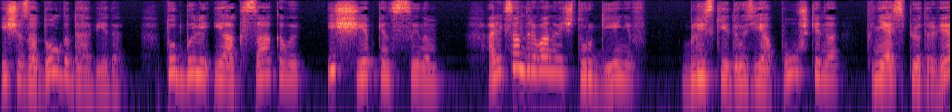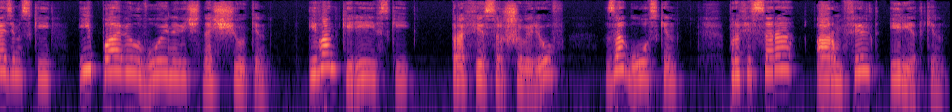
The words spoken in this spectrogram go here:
еще задолго до обеда. Тут были и Аксаковы, и Щепкин с сыном, Александр Иванович Тургенев, близкие друзья Пушкина, князь Петр Вяземский и Павел Воинович Нащекин, Иван Киреевский, профессор Шевырев, Загоскин, профессора Армфельд и Редкин.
